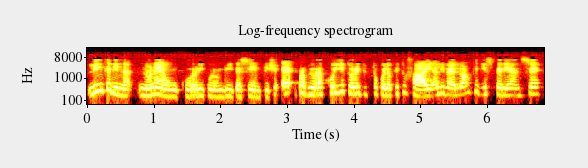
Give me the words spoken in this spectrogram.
LinkedIn non è un curriculum vitae semplice, è proprio un raccoglitore di tutto quello che tu fai a livello anche di esperienze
